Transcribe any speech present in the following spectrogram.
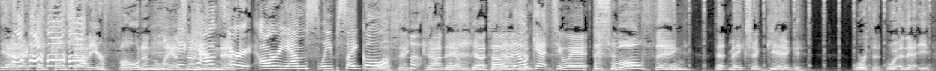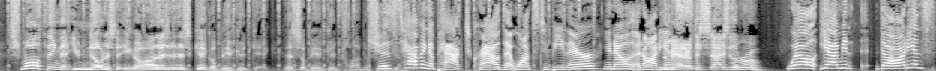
Yeah, it actually comes out of your phone and lands It on your counts neck. your, REM sleep cycle. oh, thank God they haven't got to Oh, that they'll yet. get to it. small thing that makes a gig worth it. That small thing that you notice that you go, oh, this, this gig will be a good gig. This will be a good club. This Just good. having a packed crowd that wants to be there, you know, an audience. no matter the size of the room. Well, yeah, I mean, the audience.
